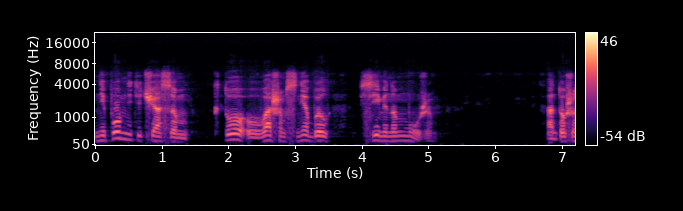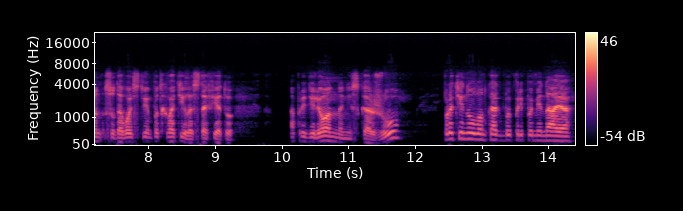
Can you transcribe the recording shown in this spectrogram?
не помните часом, кто в вашем сне был Симиным мужем?» Антошин с удовольствием подхватил эстафету. «Определенно не скажу», — протянул он, как бы припоминая,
